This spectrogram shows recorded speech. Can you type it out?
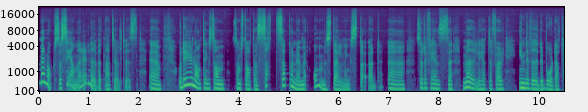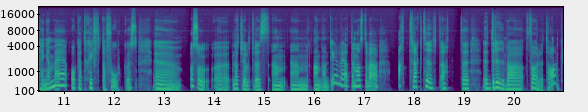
Men också senare i livet naturligtvis. Eh, och det är ju någonting som, som staten satsar på nu med omställningsstöd. Eh, så det finns möjligheter för individer både att hänga med och att skifta fokus. Och så naturligtvis en, en annan del är att det måste vara attraktivt att driva företag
